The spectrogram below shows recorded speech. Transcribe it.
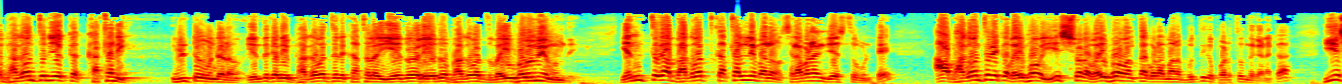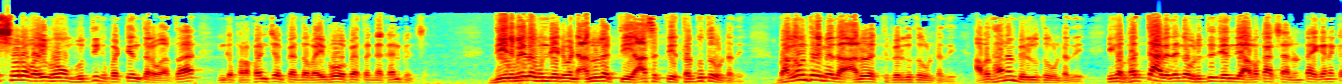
భగవంతుని యొక్క కథని వింటూ ఉండడం. ఎందుకని? భగవంతుని కథలో ఏదో లేదో భగవద్ వైభవమే ఉంది. ఎంతగా భగవత్ కథల్ని మనం శ్రవణం చేస్తూ ఉంటే ఆ భగవంతుని యొక్క వైభవం ఈశ్వర వైభవం అంతా కూడా మన బుద్ధికి పడుతుంది గనక ఈశ్వర వైభవం బుద్ధికి పట్టిన తర్వాత ఇంకా ప్రపంచం పెద్ద వైభవపేతంగా కనిపించదు. దీని మీద ఉండేటువంటి అనురక్తి ఆసక్తి తగ్గుతూ ఉంటుంది. భగవంతుని మీద అనురక్తి పెరుగుతూ ఉంటుంది. అవధానం పెరుగుతూ ఉంటుంది. ఇక భక్తి ఆ విధంగా వృద్ధి చెందే అవకాశాలు ఉంటాయి గనక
